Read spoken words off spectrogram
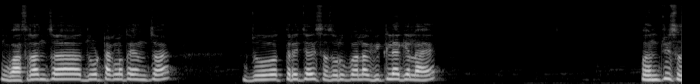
वासरांचा जोड टाकला होता यांचा. जो त्रेचाळीस हजार रुपयाला विकला गेला आहे. पंचवीस हजार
